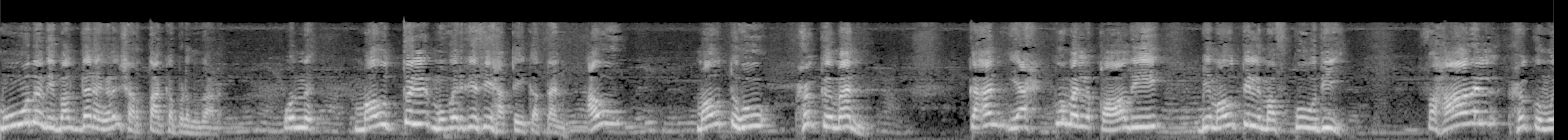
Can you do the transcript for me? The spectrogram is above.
മൂന്ന് നിബന്ധനകൾ ഷർത്താക്കപ്പെടുന്നതാണ്. ഒന്ന് മൗത്തുൽ മുവര്യസി ഹക്കീക്കത്തൻ ഔ മൗത്തുഹു ഹുക്മൻ. കഅൻ യഹ്കുമൽ മഫ്ഖൂദി. ഹുക്മു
